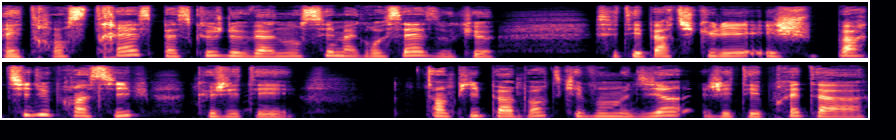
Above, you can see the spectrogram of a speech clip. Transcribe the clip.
être en stress parce que je devais annoncer ma grossesse. Donc, c'était particulier. Et je suis partie du principe que j'étais, tant pis, peu importe ce qu'ils vont me dire, j'étais prête à,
